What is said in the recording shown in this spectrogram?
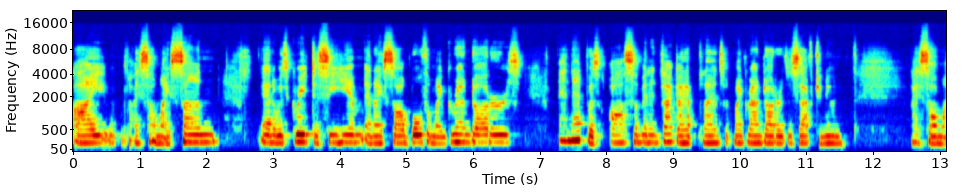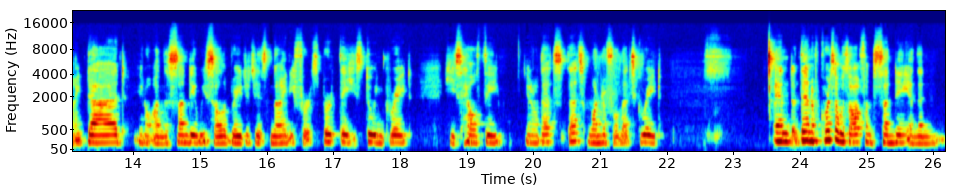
I I saw my son and it was great to see him and I saw both of my granddaughters and that was awesome. And in fact, I have plans with my granddaughter this afternoon. I saw my dad, you know, on the Sunday we celebrated his 91st birthday. He's doing great. He's healthy. You know, that's that's wonderful. That's great. And then of course I was off on Sunday and then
